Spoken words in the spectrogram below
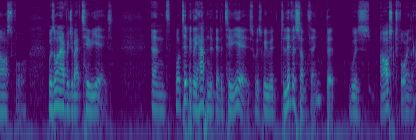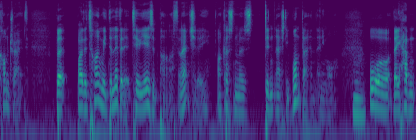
asked for was on average about two years. And what typically happened at the end of two years was we would deliver something that was asked for in the contract, but by the time we delivered it, two years had passed, and actually our customers didn't actually want that an- anymore, or they hadn't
